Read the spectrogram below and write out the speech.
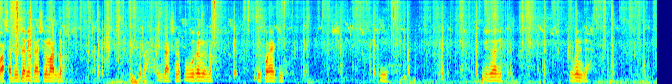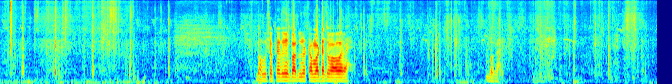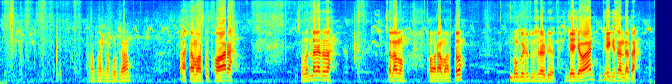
पाच सहा दिवस झाले ग्लाशीनं मारलं. हे पहा ग्लाशीनं पुरं मेलं. हे पराठी. हे. आले बघून घ्या. बघू शकता तुम्ही बाजूनं टमाट्याचा वावर आहे. बघा. आभारला राम आता मारतो फवारा. समजलं का दादा? चला मग फवारा मारतो. मग भेटू दुसऱ्या व्हिडिओत. जय जवान जय किसान दादा.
